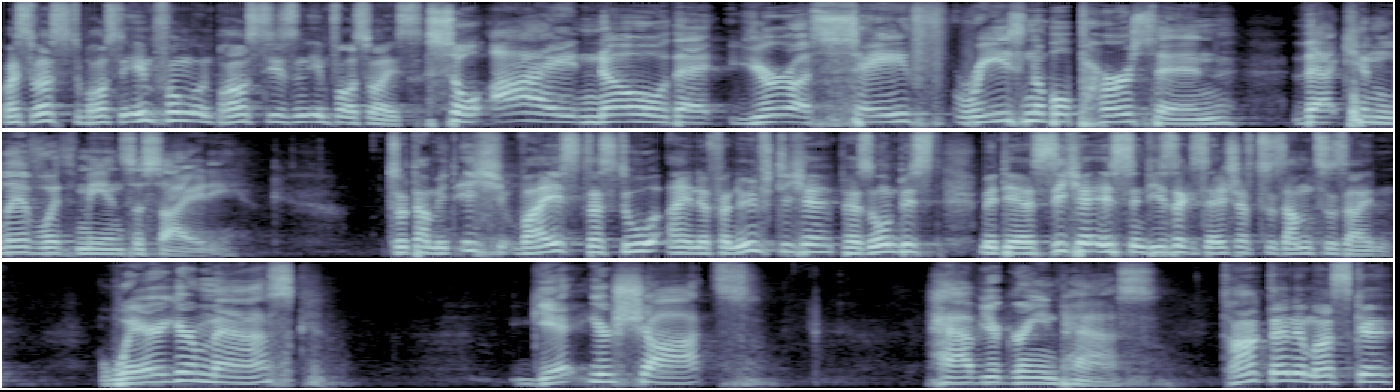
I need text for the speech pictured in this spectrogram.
Weißt du was? Du brauchst eine Impfung und brauchst diesen Impfausweis. So I know that you're a safe, reasonable person that can live with me in society. So damit ich weiß, dass du eine vernünftige Person bist, mit der es sicher ist, in dieser Gesellschaft zusammen zu sein. Wear your mask, get your shots, have your green pass. Trag deine Maske,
